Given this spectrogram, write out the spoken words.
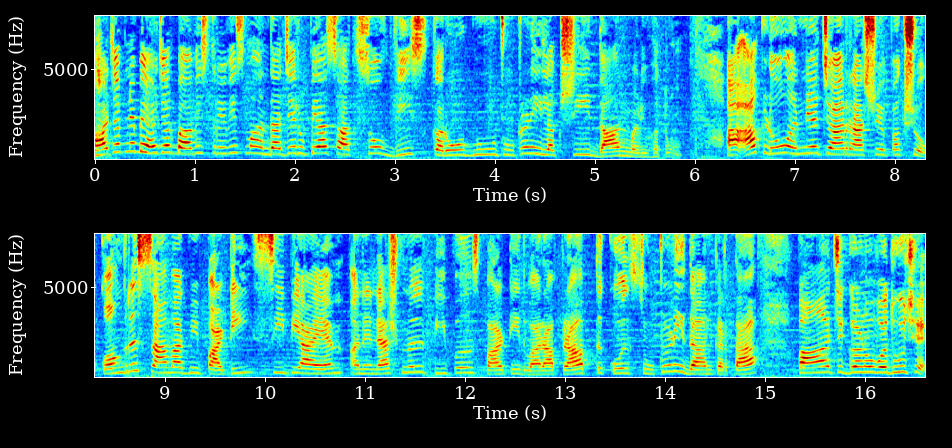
ભાજપને બે હજાર બાવીસ ત્રેવીસમાં અંદાજે રૂપિયા સાતસો વીસ કરોડનું ચૂંટણીલક્ષી દાન મળ્યું હતું. આ આંકડો અન્ય ચાર રાષ્ટ્રીય પક્ષો, કોંગ્રેસ, આમ આદમી પાર્ટી સીપીઆઈએમ અને નેશનલ પીપલ્સ પાર્ટી દ્વારા પ્રાપ્ત કુલ ચૂંટણી દાન કરતાં પાંચ ગણો વધુ છે.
